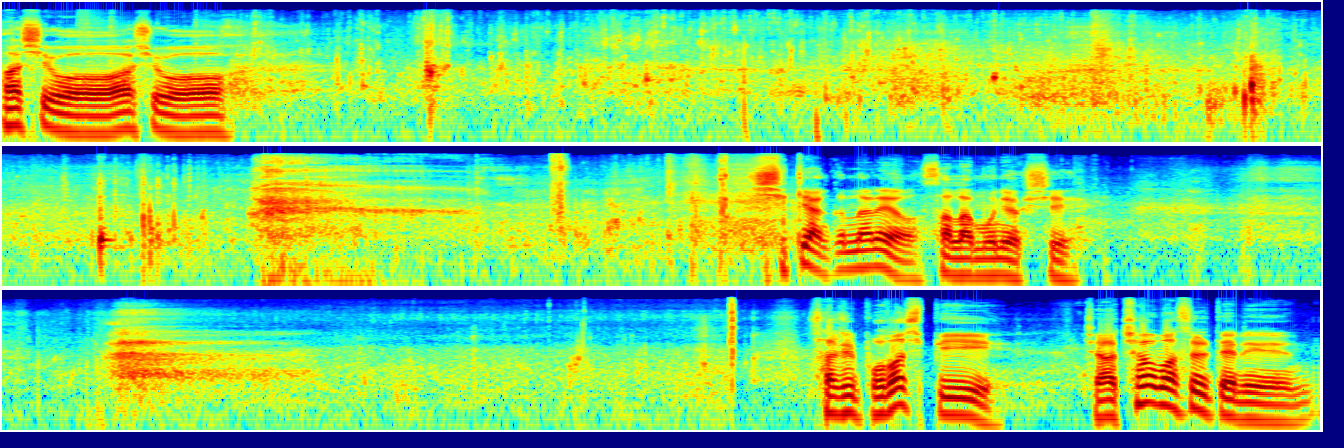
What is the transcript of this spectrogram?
아쉬워, 아쉬워. 쉽게 안 끝나네요, 살라문 역시. 사실 보다시피 제가 처음 왔을 때는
